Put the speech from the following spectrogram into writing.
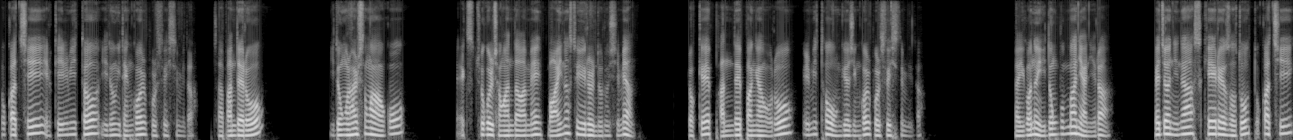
똑같이 이렇게 1m 이동이 된 걸 볼 수 있습니다. 자, 반대로 이동을 활성화하고 X축을 정한 다음에 마이너스 1을 누르시면 이렇게 반대 방향으로 1m 옮겨진 걸 볼 수 있습니다. 자, 이거는 이동뿐만이 아니라 회전이나 스케일에서도 똑같이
